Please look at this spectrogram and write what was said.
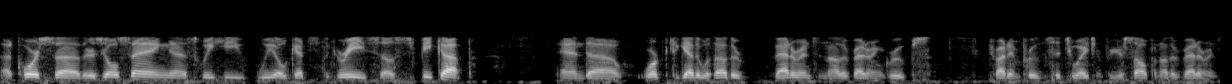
of course, uh, there's the old saying, uh, "Squeaky wheel gets the grease." So speak up and uh, work together with other veterans and other veteran groups. Try to improve the situation for yourself and other veterans.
